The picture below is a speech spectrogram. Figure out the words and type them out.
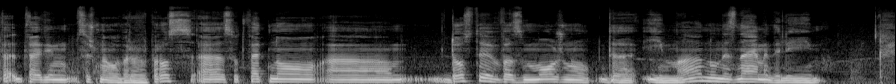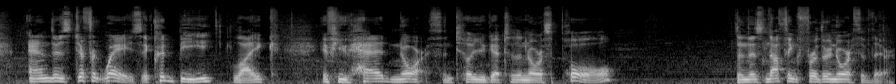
Това, това е един също много добър въпрос. А, съответно, а, доста е възможно да има, но не знаеме дали има. And there's different ways. It could be like if you head north until you get to the North Pole, then there's nothing further north of there.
